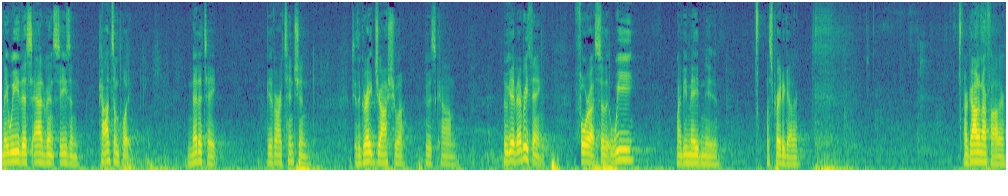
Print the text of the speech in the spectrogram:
May we this Advent season contemplate meditate, give our attention to the great Joshua who has come, who gave everything for us so that we might be made new. Let's pray together. Our God and our Father,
